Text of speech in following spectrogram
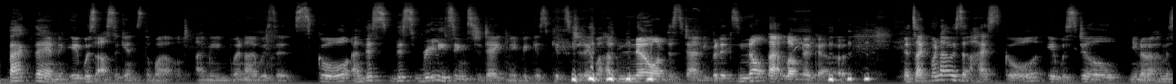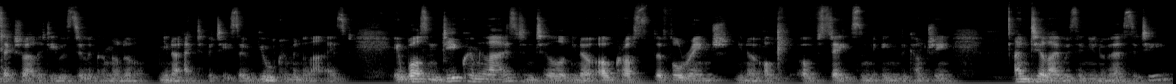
back then it was us against the world i mean when i was at school and this this really seems to date me because kids today will have no understanding but it's not that long ago it's like when i was at high school it was still you know homosexuality was still a criminal you know activity so you were criminalized it wasn't decriminalized until you know across the full range you know of, of states in, in the country until I was in university.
